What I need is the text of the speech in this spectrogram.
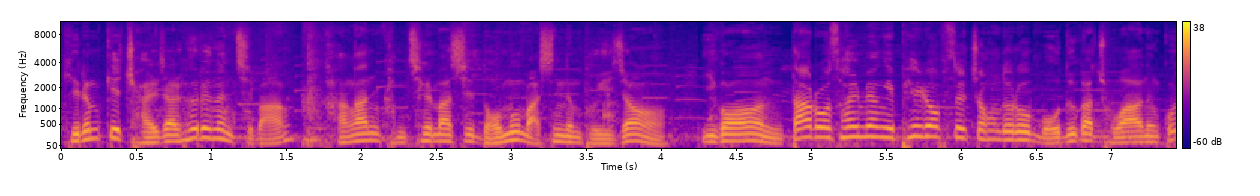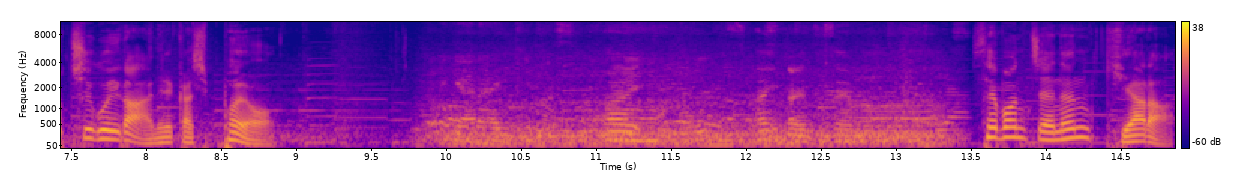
기름기 잘잘 흐르는 지방, 강한 감칠맛이 너무 맛있는 부위죠. 이건 따로 설명이 필요 없을 정도로 모두가 좋아하는 꼬치구이가 아닐까 싶어요. 세 번째는 기아라.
